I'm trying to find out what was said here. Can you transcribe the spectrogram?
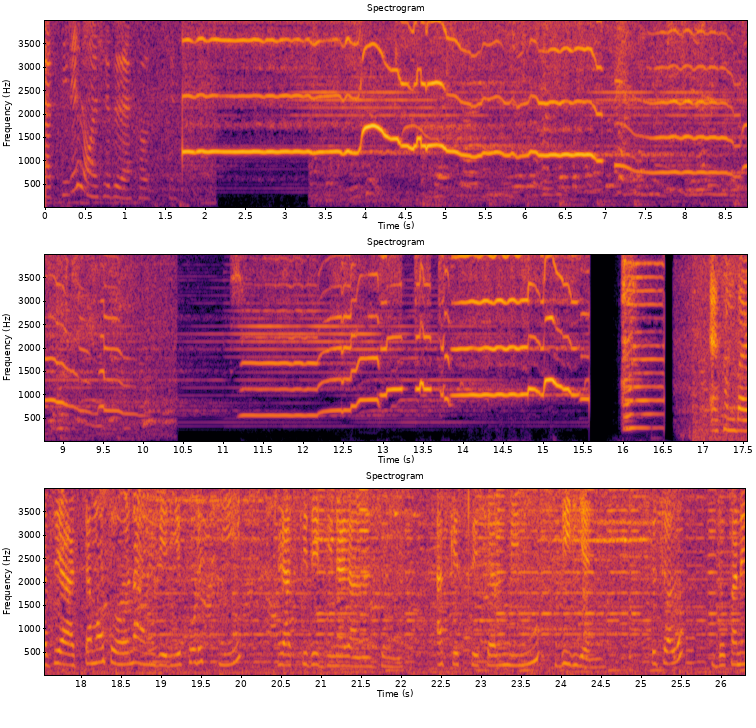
রাত্রিরে তোমার সাথে দেখা হচ্ছে। বাজে আটটা মতন আমি বেরিয়ে পড়েছি রাত্রিরের ডিনার আনার জন্য। আজকে স্পেশাল মেনু বিরিয়ানি। তো চলো, দোকানে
